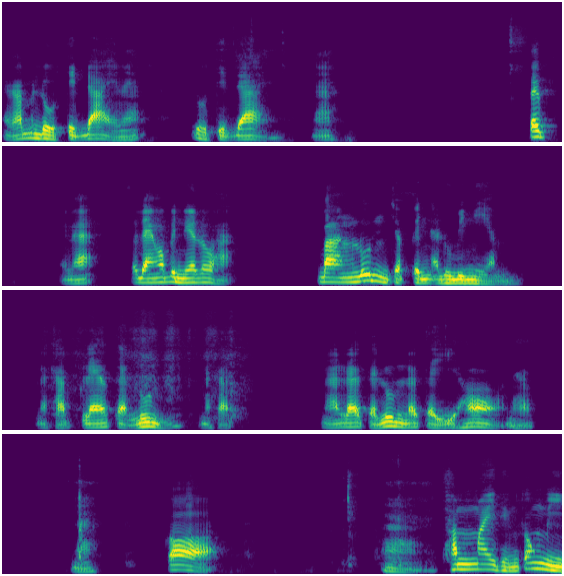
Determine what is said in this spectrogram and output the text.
นะครับ มันดูดติดได้ไหมดูดติดได้นะตึ๊บเห็นไหมแสดงว่าเป็นเนื้อโลหะ บางรุ่นจะเป็นอลูมิเนียมนะครับ แล้วแต่รุ่นนะครับนะแล้วแต่รุ่นแล้วแต่ยี่ห้อนะครับ นะ ก็ ทำไมถึงต้องมี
